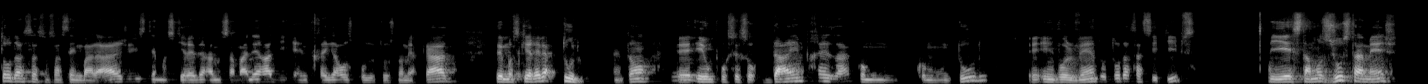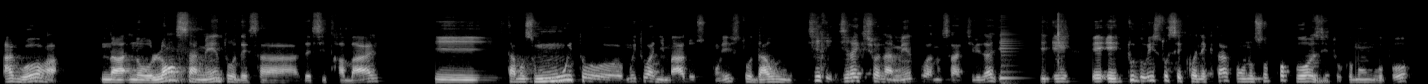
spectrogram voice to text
todas as nossas embalagens, temos que rever a nossa maneira de entregar os produtos no mercado, temos que rever tudo. Então, é, é um processo da empresa como, como um todo, envolvendo todas as equipes, e estamos justamente agora na, no lançamento dessa, desse trabalho e estamos muito muito animados com isso, dá um direcionamento à nossa atividade e, e, e, tudo isso se conecta com o nosso propósito como um grupo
